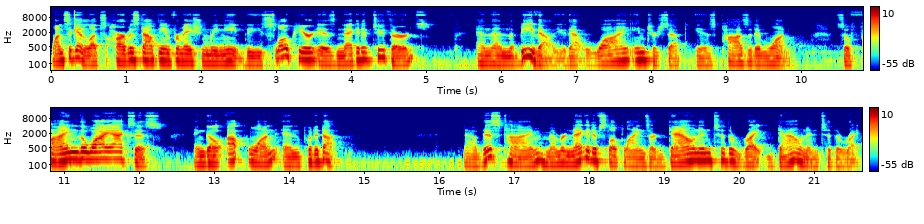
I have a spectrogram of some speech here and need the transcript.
Once again, let's harvest out the information we need. The slope here is negative 2 thirds, and then the b value, that y-intercept, is positive 1. So find the y-axis and go up 1 and put a dot. Now this time, remember negative slope lines are down and to the right, down and to the right.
